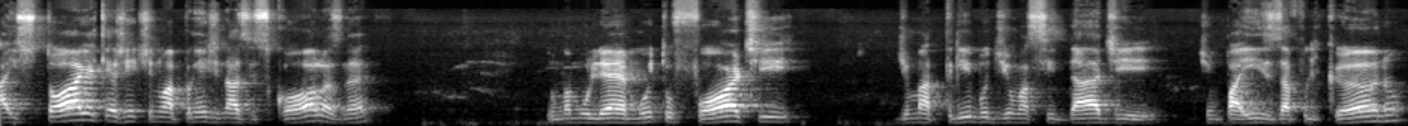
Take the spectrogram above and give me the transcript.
a história que a gente não aprende nas escolas, né? Uma mulher muito forte, de uma tribo, de uma cidade, de um país africano,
